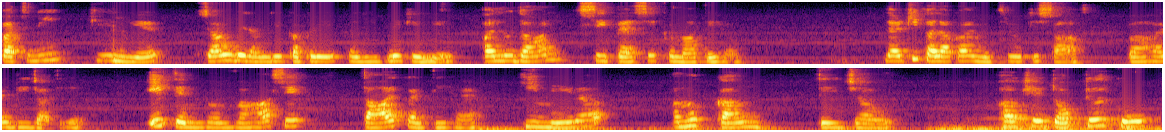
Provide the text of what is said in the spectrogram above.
पत्नी के लिए रंग बिरंगे कपड़े खरीदने के लिए अनुदान से पैसे कमाते हैं। लड़की कलाकार मित्रों के साथ बाहर भी जाती है। एक दिन वह वहाँ से तार करती है कि मेरा अमुक गाउन दे जाओ। आखिर डॉक्टर को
